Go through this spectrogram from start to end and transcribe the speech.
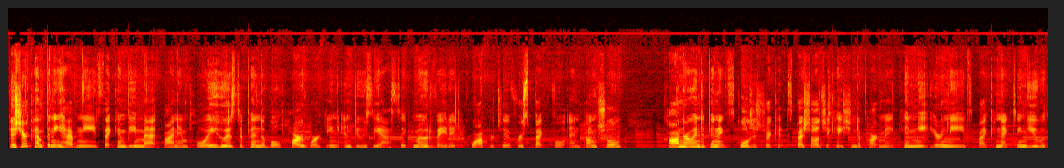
Does your company have needs that can be met by an employee who is dependable, hardworking, enthusiastic, motivated, cooperative, respectful, and punctual? Conroe Independent School District Special Education Department can meet your needs by connecting you with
